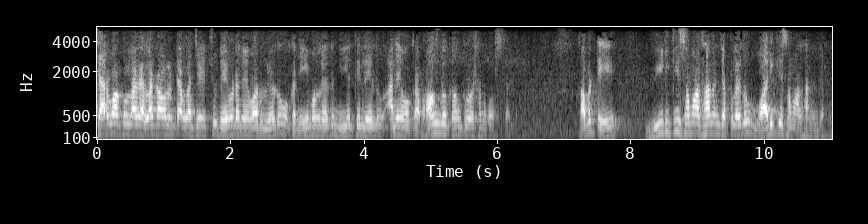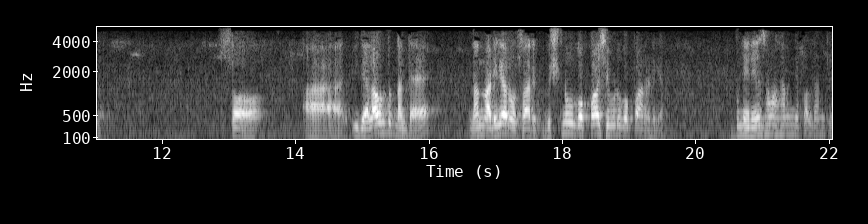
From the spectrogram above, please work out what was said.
చేరవాకుల్లాగా ఎలా కావాలంటే అలా చేయొచ్చు. దేవుడు అనేవాడు లేడు ఒక నియమం లేదు నియతి లేదు అనే ఒక రాంగ్ కంక్లూషన్కి వస్తాడు. కాబట్టి వీడికి సమాధానం చెప్పలేదు వాడికి సమాధానం చెప్పలేదు. సో ఇది ఎలా ఉంటుందంటే నన్ను అడిగారు ఒకసారి విష్ణువు గొప్ప శివుడు గొప్ప అని అడిగారు. ఇప్పుడు నేనేం సమాధానం చెప్పాలి దానికి?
